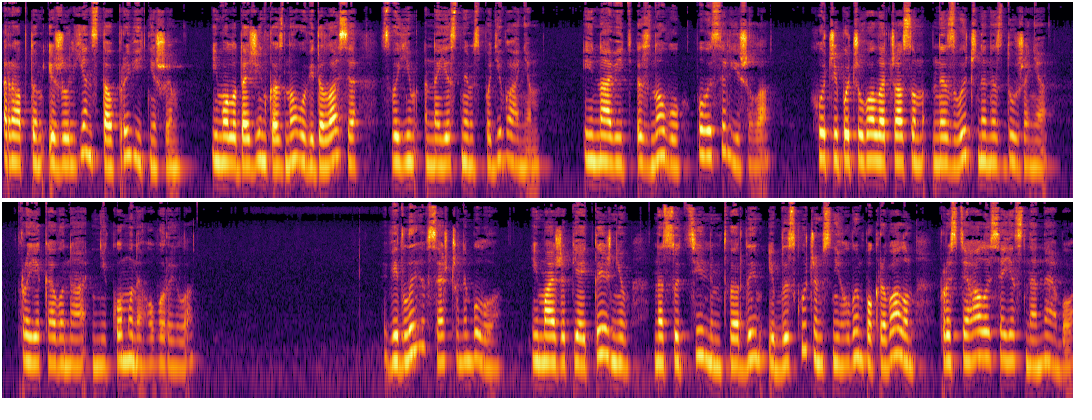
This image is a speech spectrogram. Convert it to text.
Раптом і Жульєн став привітнішим, і молода жінка знову віддалася своїм неясним сподіванням, і навіть знову повеселішала, хоч і почувала часом незвичне нездужання, про яке вона нікому не говорила. Відлиги все ще не було, і майже п'ять тижнів над суцільним твердим і блискучим сніговим покривалом простягалося ясне небо.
